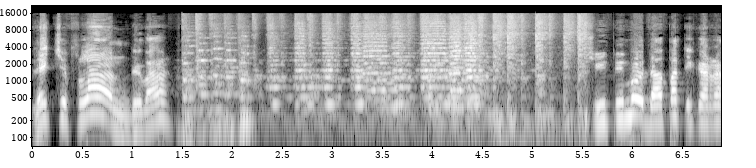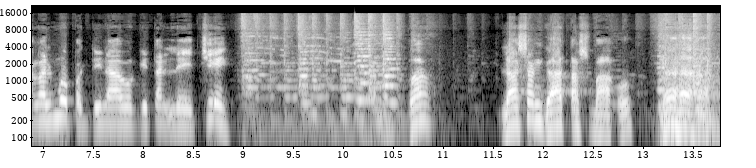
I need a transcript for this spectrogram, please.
Leche flan, di ba? Sipin mo, dapat ikarangal mo pag tinawag kitang leche. Ba? Lasang gatas ba ako?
